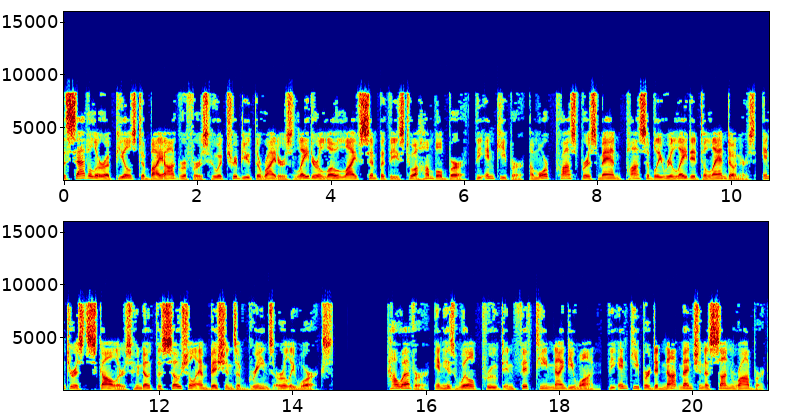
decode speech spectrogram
The Saddler appeals to biographers who attribute the writer's later low-life sympathies to a humble birth. The innkeeper, a more prosperous man possibly related to landowners, interests scholars who note the social ambitions of Greene's early works. However, in his will proved in 1591, the innkeeper did not mention a son Robert,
